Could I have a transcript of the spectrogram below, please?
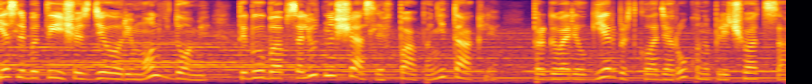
«Если бы ты еще сделал ремонт в доме, ты был бы абсолютно счастлив, папа, не так ли?» — проговорил Герберт, кладя руку на плечо отца.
